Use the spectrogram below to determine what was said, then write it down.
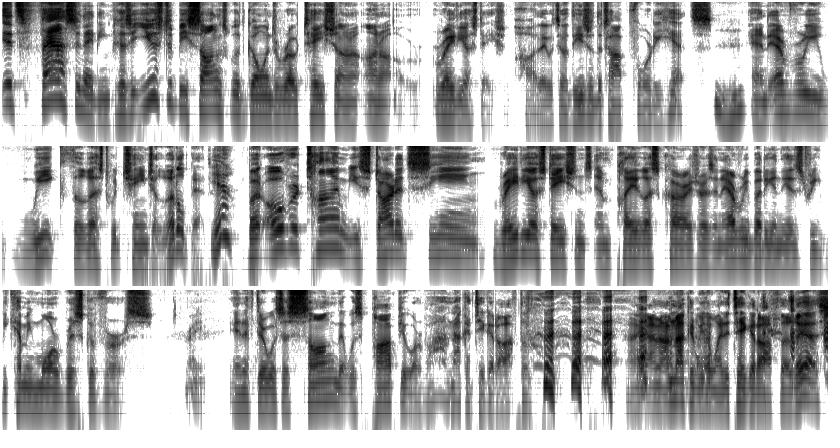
It's fascinating because it used to be songs would go into rotation on a, on a radio station. Uh, they would say, these are the top 40 hits. Mm-hmm. And every week the list would change a little bit. Yeah. But over time, you started seeing radio stations and playlist curators and everybody in the industry becoming more risk averse. Right. And if there was a song that was popular, well, I'm not going to take it off the. I, am not going to be the one to take it off the list.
